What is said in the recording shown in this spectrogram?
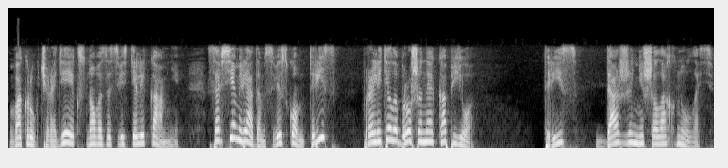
Вокруг чародеек снова засвистели камни. Совсем рядом с виском Трис пролетело брошенное копье, Трис даже не шелохнулась.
